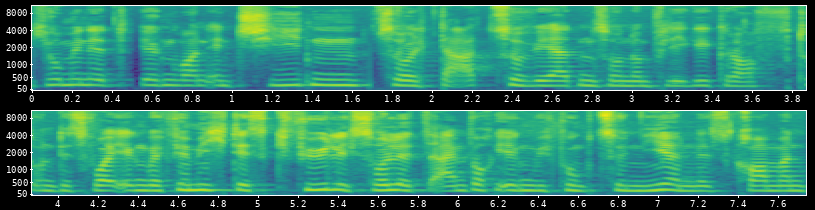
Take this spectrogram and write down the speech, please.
Ich habe mich nicht irgendwann entschieden, Soldat zu werden, sondern Pflegekraft. Und das war irgendwie für mich das Gefühl, ich soll jetzt einfach irgendwie funktionieren. Es kamen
